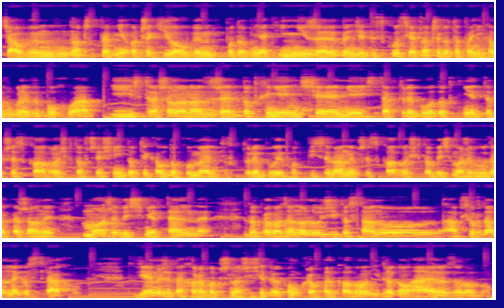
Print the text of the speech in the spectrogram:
chciałbym, znaczy pewnie oczekiwałbym, podobnie jak inni, że będzie dyskusja, dlaczego ta panika w ogóle wybuchła i straszono nas, że dotknięcie miejsca, które było dotknięte przez kogoś, kto wcześniej dotykał dokumentów, które były podpisywane przez kogoś, kto być może był zakażony, może być śmiertelne. Doprowadzono ludzi do stanu absurdalnego strachu. Wiemy, że ta choroba przenosi się drogą kropelkową i drogą aerozolową.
